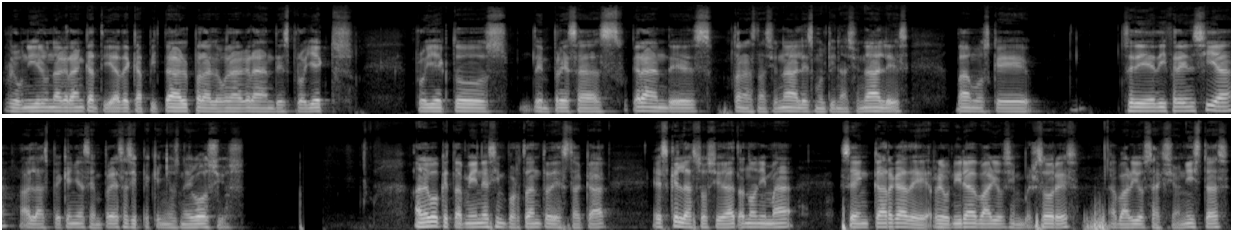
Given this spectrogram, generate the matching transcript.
reunir una gran cantidad de capital para lograr grandes proyectos, proyectos de empresas grandes, transnacionales, multinacionales, vamos que se diferencia a las pequeñas empresas y pequeños negocios. Algo que también es importante destacar es que la sociedad anónima se encarga de reunir a varios inversores, a varios accionistas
